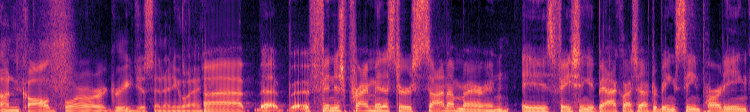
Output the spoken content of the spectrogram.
uncalled for or egregious in any way. Uh, uh, Finnish Prime Minister Sanna Marin is facing a backlash after being seen partying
